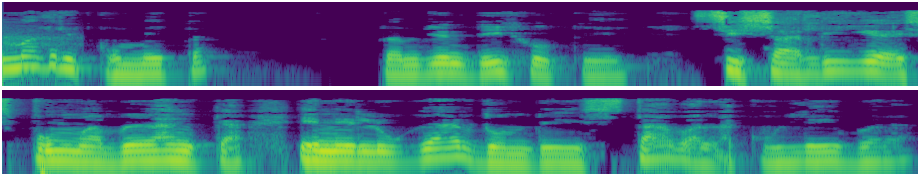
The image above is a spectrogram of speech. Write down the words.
Madre cometa también dijo que si salía espuma blanca en el lugar donde estaba la culebra,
